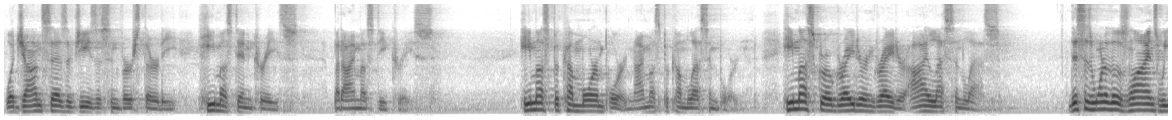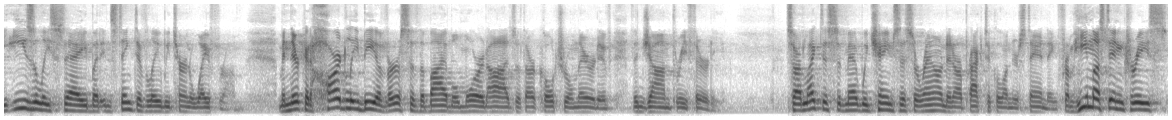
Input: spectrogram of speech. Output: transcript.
what John says of Jesus in verse 30 He must increase, but I must decrease. He must become more important, I must become less important. He must grow greater and greater, I less and less. This is one of those lines we easily say, but instinctively we turn away from. I mean, there could hardly be a verse of the Bible more at odds with our cultural narrative than John 3:30. So I'd like to submit we change this around in our practical understanding. From he must increase,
